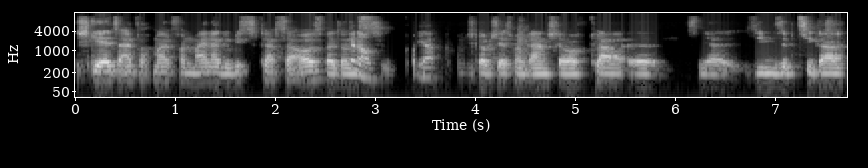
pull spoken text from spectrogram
ich gehe jetzt einfach mal von meiner Gewichtsklasse aus, weil sonst genau. ja. komme ich, glaube ich, erstmal gar nicht darauf klar. Äh, das sind ja 77er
